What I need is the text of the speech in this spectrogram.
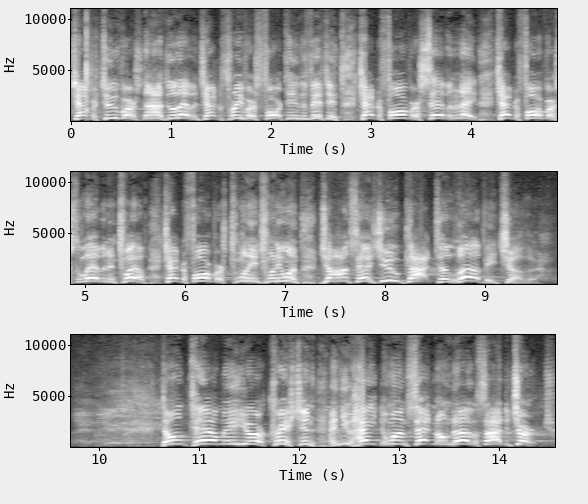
Chapter 2, verse 9 to 11. Chapter 3, verse 14 to 15. Chapter 4, verse 7 and 8. Chapter 4, verse 11 and 12. Chapter 4, verse 20 and 21. John says you got to love each other. Don't tell me you're a Christian and you hate the one sitting on the other side of the church.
